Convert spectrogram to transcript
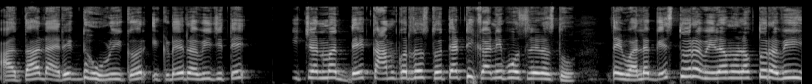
आता डायरेक्ट ढवळीकर इकडे रवी जिथे किचनमध्ये काम करत असतो त्या ठिकाणी पोचलेला असतो. तेव्हा लगेच तो रवीला म्हणू लागतो रवी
